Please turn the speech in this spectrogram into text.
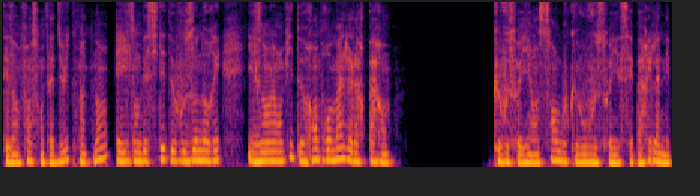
Tes enfants sont adultes maintenant et ils ont décidé de vous honorer, ils ont eu envie de rendre hommage à leurs parents. Que vous soyez ensemble ou que vous vous soyez séparés, là n'est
